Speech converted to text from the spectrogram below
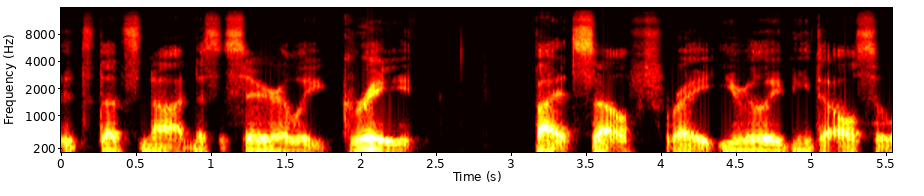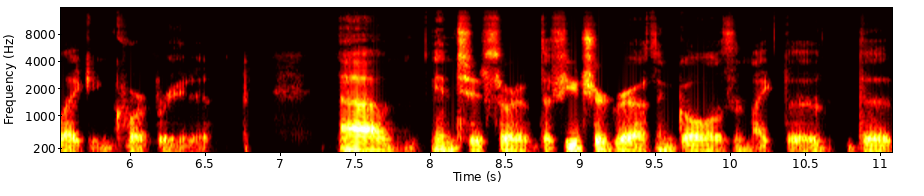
it's that's not necessarily great by itself right you really need to also like incorporate it um, into sort of the future growth and goals and like the the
